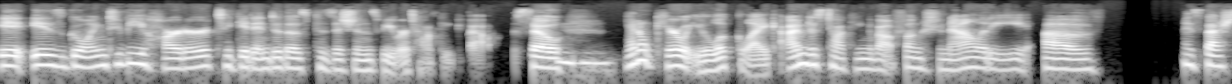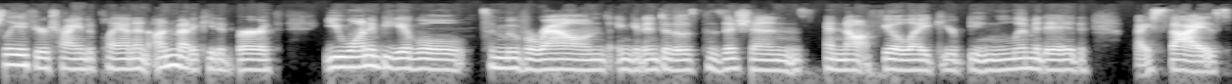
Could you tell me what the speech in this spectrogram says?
it is going to be harder to get into those positions we were talking about. So mm-hmm. I don't care what you look like. I'm just talking about functionality of especially if you're trying to plan an unmedicated birth, you want to be able to move around and get into those positions and not feel like you're being limited by size.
